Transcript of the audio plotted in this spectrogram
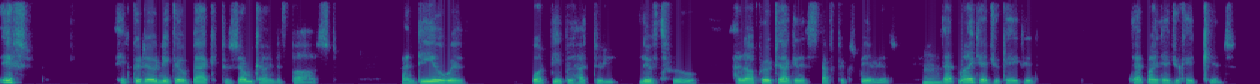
if it could only go back to some kind of past and deal with what people had to live through and our protagonists have to experience, Mm. that might educate that might educate kids.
